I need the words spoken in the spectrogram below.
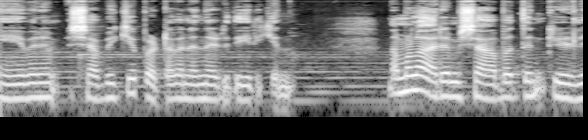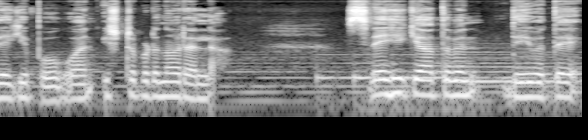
ഏവനും ശപിക്കപ്പെട്ടവൻ എന്ന് എഴുതിയിരിക്കുന്നു. നമ്മളാരും ശാപത്തിൻ കീഴിലേക്ക് പോകുവാൻ ഇഷ്ടപ്പെടുന്നവരല്ല. സ്നേഹിക്കാത്തവൻ ദൈവത്തെ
